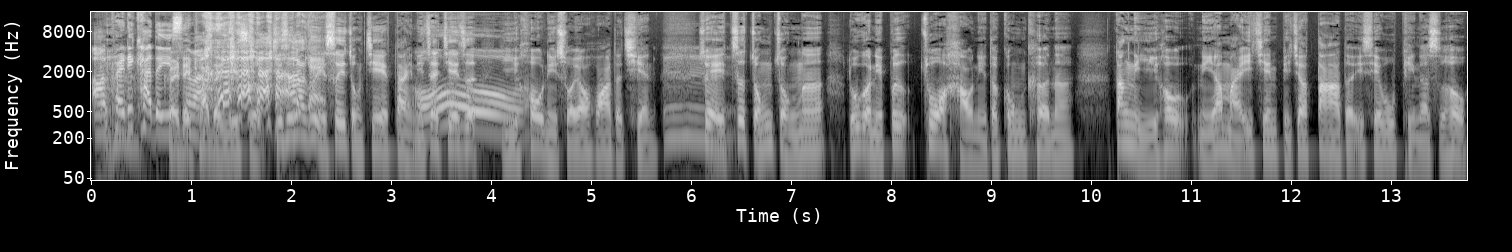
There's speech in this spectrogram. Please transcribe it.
啊，credit card 的意思 credit card 的意思，其实那个也是一种借贷，你在借着以后你所要花的钱。嗯，所以这种种呢，如果你不做好你的功课呢？当你以后你要买一件比较大的一些物品的时候，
